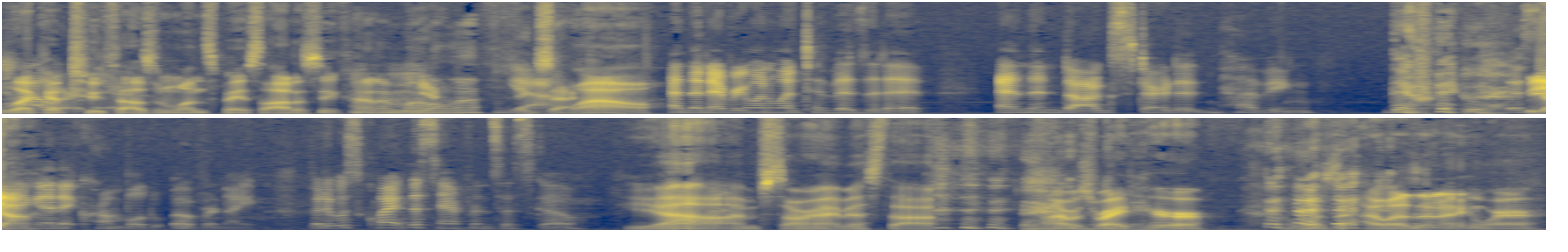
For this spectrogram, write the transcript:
like tower a there. 2001 Space Odyssey kind of mm-hmm. monolith. Yeah. Exactly. Wow. And then everyone went to visit it, and then dogs started having their way with this Yeah. thing, and it crumbled overnight. But it was quite the San Francisco. Yeah, I'm sorry I missed that. I was right here. I wasn't, I wasn't anywhere.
